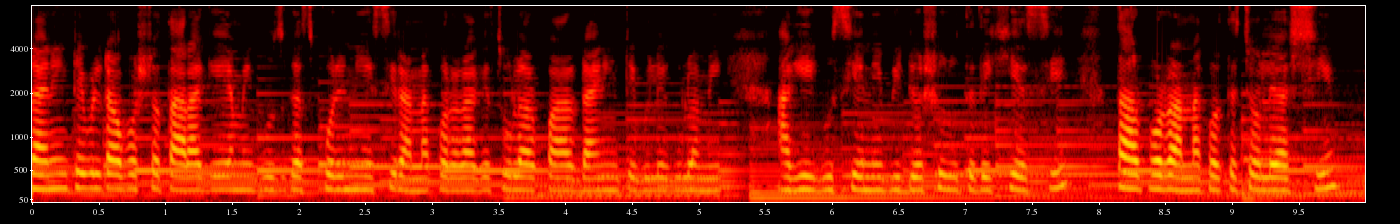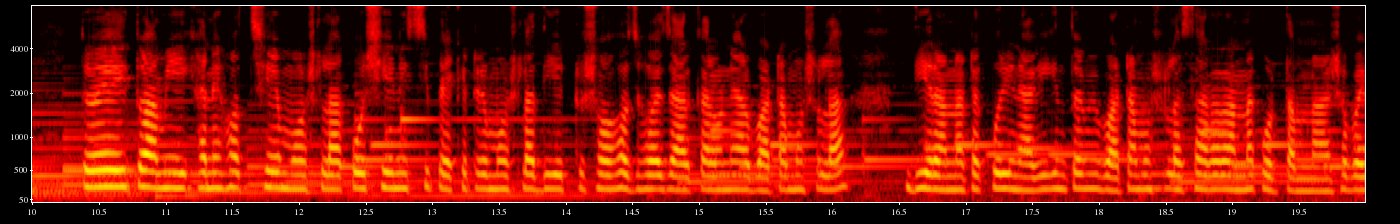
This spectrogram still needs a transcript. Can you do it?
ডাইনিং টেবিলটা অবশ্য তার আগে আমি গুছগাছ করে নিয়েছি, রান্না করার আগে চুলার পার ডাইনিং টেবিল এগুলো আমি আগেই গুছিয়ে নিই ভিডিও শুরুতে দেখিয়েছি। তারপর রান্না করতে চলে আসি। তো এই তো আমি এখানে হচ্ছে মশলা কষিয়ে নিচ্ছি। প্যাকেটের মশলা দিয়ে একটু সহজ হয়, যার কারণে আর বাটা মশলা দিয়ে রান্নাটা করি না। আগে কিন্তু আমি বাটা মশলা ছাড়া রান্না করতাম না। সবাই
